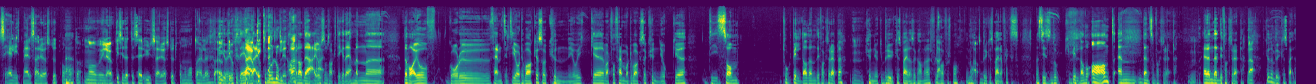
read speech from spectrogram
ser litt mer seriøst ut, på en Ja. måte. Nå vil jeg jo ikke si at det ser useriøst ut på noen måte heller. Det gjør jo ikke det. det er jo det er jo ikke noe lommekamera. Det er jo Nei. som sagt ikke det. Men uh, det var jo Går du fem til ti år tilbake, så kunne jo ikke I hvert fall fem år tilbake, så kunne jo ikke de som tok bilde av den de fakturerte, Mm. kunne jo ikke bruke speilrøse kameraer, for de var for små. De måtte bruke speilrefleks. Mens de som tok bilde av noe annet enn den som fakturerte, Mm. eller enn den de fakturerte, Ja. kunne bruke sperra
